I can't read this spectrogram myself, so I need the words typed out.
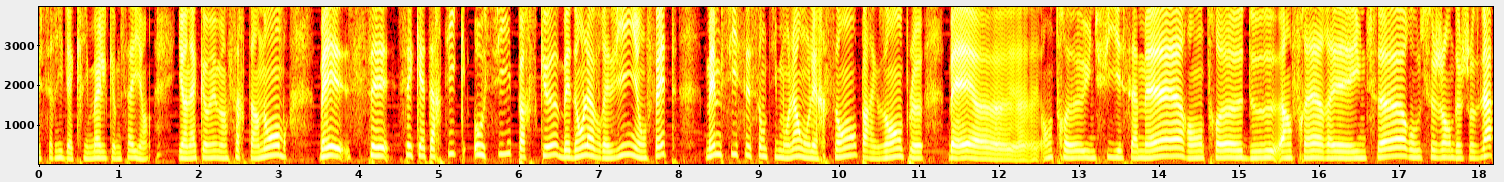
séries lacrymales comme ça, il y, en, a quand même un certain nombre, mais c'est cathartique aussi parce que ben, dans la vraie vie, en fait, même si ces sentiments-là, on les ressent, par exemple, ben, euh, entre une fille et sa mère, entre deux, un frère et une sœur, ou ce genre de choses-là,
